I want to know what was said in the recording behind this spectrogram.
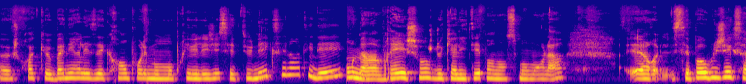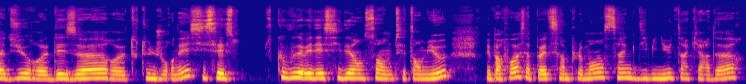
euh, je crois que bannir les écrans pour les moments privilégiés, c'est une excellente idée. On a un vrai échange de qualité pendant ce moment-là. Alors, c'est pas obligé que ça dure des heures, toute une journée. Si c'est ce que vous avez décidé ensemble, c'est tant mieux. Mais parfois, ça peut être simplement 5-10 minutes, un quart d'heure,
